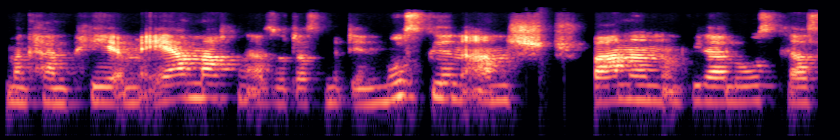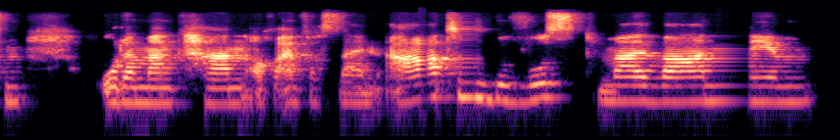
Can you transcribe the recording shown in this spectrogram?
man kann PMR machen, also das mit den Muskeln anspannen und wieder loslassen, oder man kann auch einfach seinen Atem bewusst mal wahrnehmen.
